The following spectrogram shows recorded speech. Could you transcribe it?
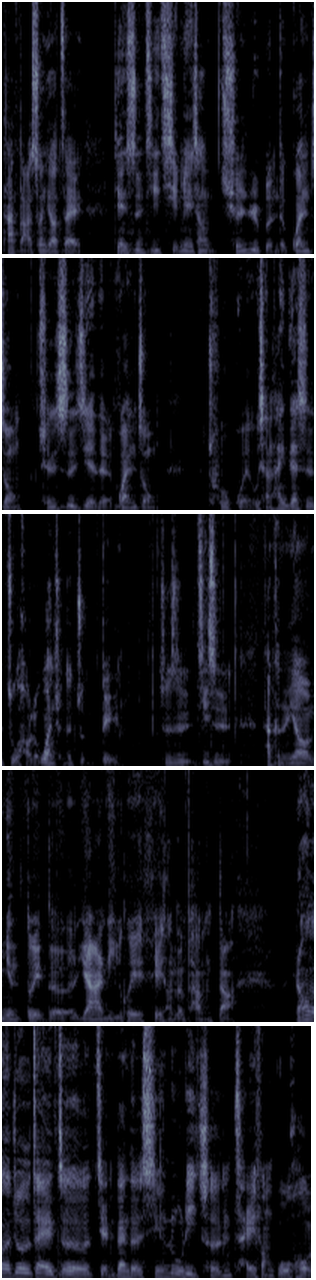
他打算要在电视机前面向全日本的观众、全世界的观众出轨。我想他应该是做好了万全的准备，就是即使他可能要面对的压力会非常的庞大。然后呢，就是在这简单的心路历程采访过后，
